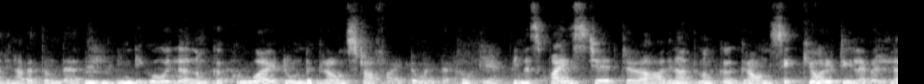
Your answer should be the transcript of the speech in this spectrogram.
അതിനകത്തുണ്ട്. ഇൻഡിഗോയിൽ നമുക്ക് ക്രൂ ആയിട്ടുമുണ്ട് ഗ്രൗണ്ട് സ്റ്റാഫ് ആയിട്ടുമുണ്ട്. ഓക്കെ പിന്നെ സ്പൈസ് ജെറ്റ് അതിനകത്ത് നമുക്ക് ഗ്രൗണ്ട് സെക്യൂരിറ്റി ലെവലിൽ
